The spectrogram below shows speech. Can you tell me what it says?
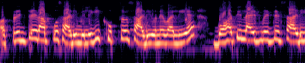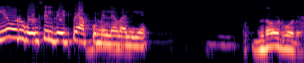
और प्रिंटेड आपको साड़ी मिलेगी। खूबसूरत साड़ी होने वाली है। बहुत ही लाइट वेटेड साड़ी है और होलसेल रेट पे आपको मिलने वाली है। विदाउट बॉर्डर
